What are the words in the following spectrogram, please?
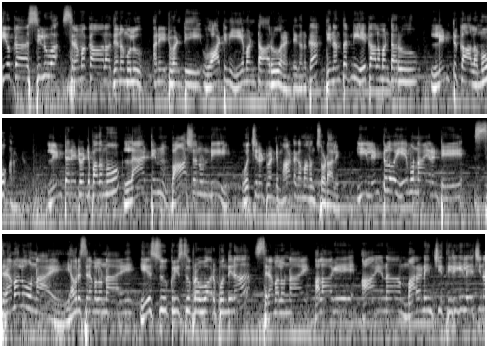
ఈ యొక్క సిలువ శ్రమకాల దినములు అనేటువంటి వాటిని ఏమంటారు అని అంటే కనుక దీనంతటిని ఏ కాలం అంటారు? లెంట్ కాలము అని అంటారు. లెంట్ అనేటువంటి పదము లాటిన్ భాష నుండి వచ్చినటువంటి మాటగా మనం చూడాలి. ఈ లెంటులో ఏమున్నాయనంటే శ్రమలు ఉన్నాయి. ఎవరి శ్రమలు ఉన్నాయి యేసు క్రీస్తు ప్రభు వారు పొందిన శ్రమలు ఉన్నాయి అలాగే ఆయన మరణించి తిరిగి లేచిన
